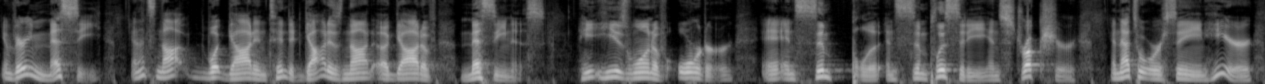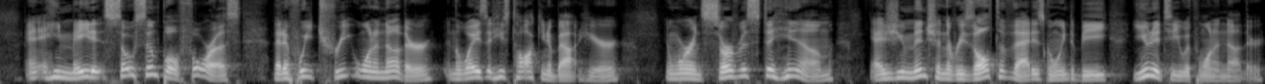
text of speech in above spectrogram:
and very messy. And that's not what God intended. God is not a God of messiness. He, he is one of order and, and simple and simplicity and structure. And that's what we're seeing here. And he made it so simple for us that if we treat one another in the ways that he's talking about here, and we're in service to him, as you mentioned, the result of that is going to be unity with one another.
